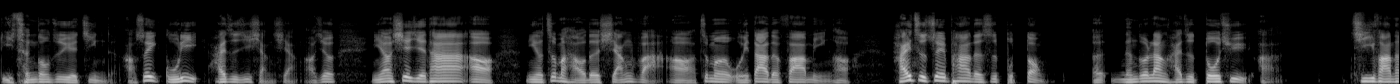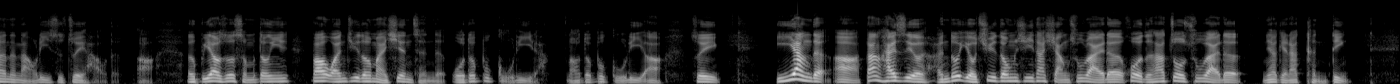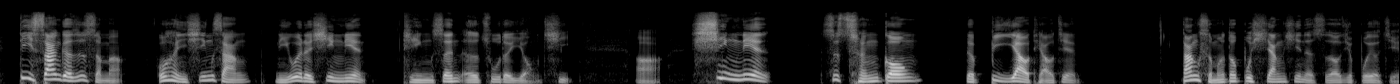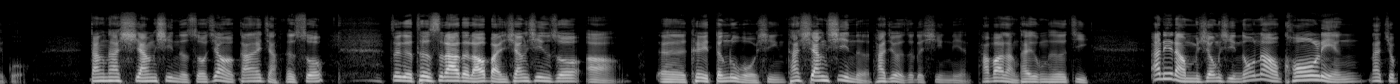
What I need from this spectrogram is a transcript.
离成功是越近的啊！所以鼓励孩子去想象啊，就你要谢谢他啊，你有这么好的想法啊，这么伟大的发明哈。孩子最怕的是不动，呃，能够让孩子多去啊，激发他的脑力是最好的啊，而不要说什么东西，包括玩具都买现成的，我都不鼓励啦，啊，都不鼓励啊。所以一样的啊，当孩子有很多有趣的东西，他想出来的或者他做出来的，你要给他肯定。第三个是什么？我很欣赏你为了信念挺身而出的勇气啊，信念是成功的必要条件。当什么都不相信的时候，就不会有结果。当他相信的时候，像我刚才讲的说，这个特斯拉的老板相信说啊，呃，可以登陆火星，他相信了，他就有这个信念，他发展太空科技。啊，你若不相信，那那可能，那就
